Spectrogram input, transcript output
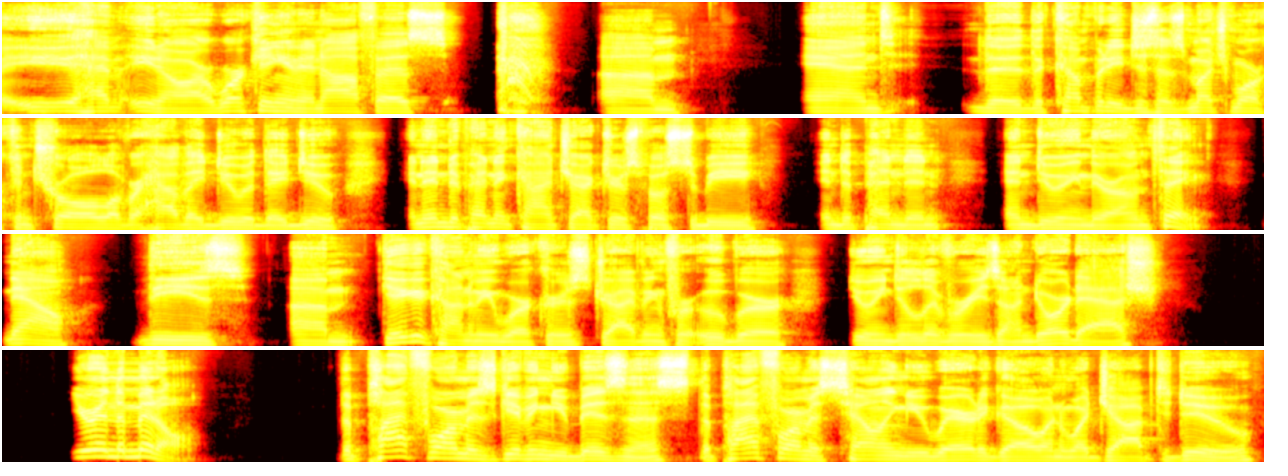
you have you know are working in an office, um, and the the company just has much more control over how they do what they do. An independent contractor is supposed to be independent and doing their own thing. Now these um, gig economy workers driving for Uber, doing deliveries on DoorDash, you're in the middle. The platform is giving you business. The platform is telling you where to go and what job to do.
